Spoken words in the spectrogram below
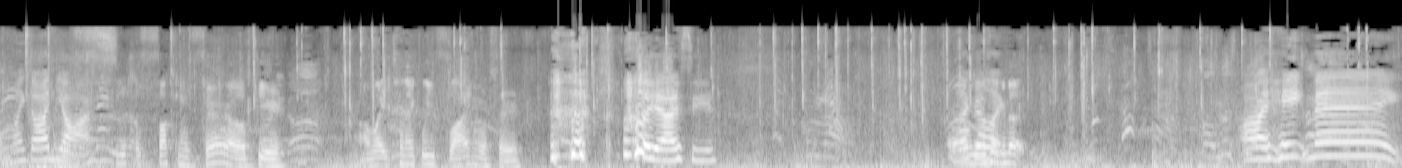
Oh my god, yes. There's a fucking Pharah up here. I'm like technically flying with her. oh yeah, I see you. Oh, That girl, like- I hate Mei!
